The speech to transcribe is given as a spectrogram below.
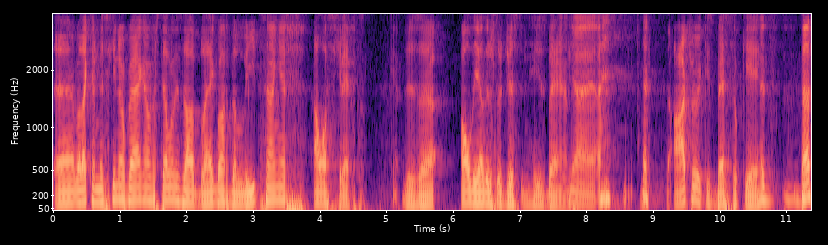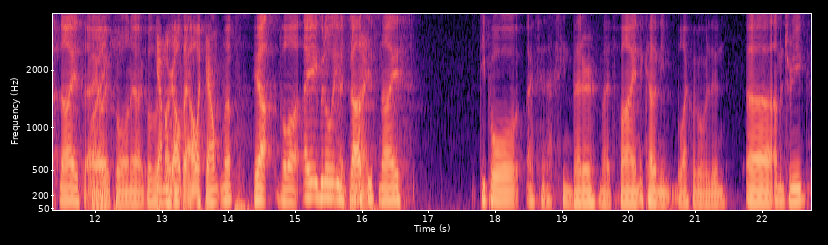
Eh, wat ik er misschien nog bij kan vertellen is dat blijkbaar de leadzanger alles schrijft. Dus eh all the others are just in his band. Ja, ja. De artwork is best oké. It's best nice eigenlijk Like, gewoon. Ja, ik was kan nog altijd alle kanten met. Ja, voilà. Ik bedoel, de illustratie is nice. Typo, I've, I've seen better, but it's fine. Ik ga er niet belachelijk over doen. Uh, I'm intrigued.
